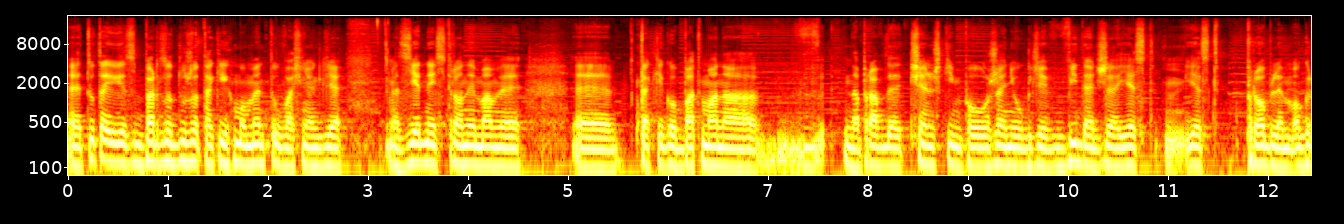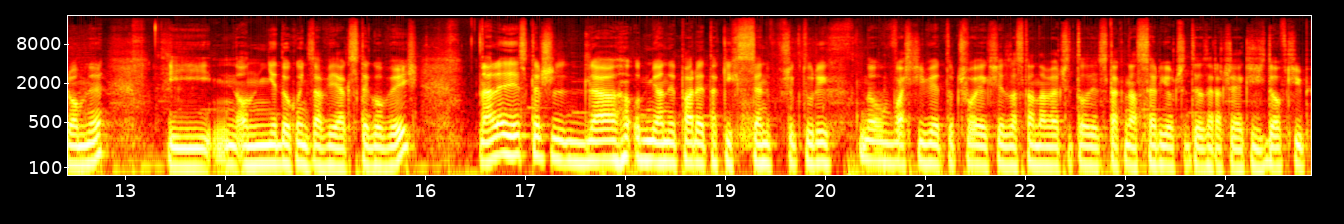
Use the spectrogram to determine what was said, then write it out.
E, tutaj jest bardzo dużo takich momentów właśnie, gdzie z jednej strony mamy e, takiego Batmana w naprawdę ciężkim położeniu, gdzie widać, że jest, jest problem ogromny i on nie do końca wie jak z tego wyjść. Ale jest też dla odmiany parę takich scen, przy których no właściwie to człowiek się zastanawia, czy to jest tak na serio, czy to jest raczej jakiś dowcip.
